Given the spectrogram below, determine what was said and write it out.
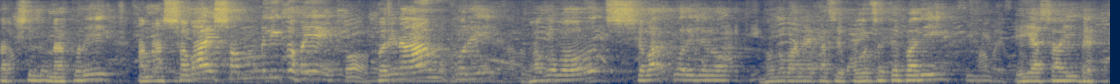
তাচ্ছিল্য না করে আমরা সবাই সম্মিলিত হয়ে হরিনাম করে ভগবত সেবা করে যেন ভগবানের কাছে পৌঁছাতে পারি। এই আশাই ব্যক্ত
